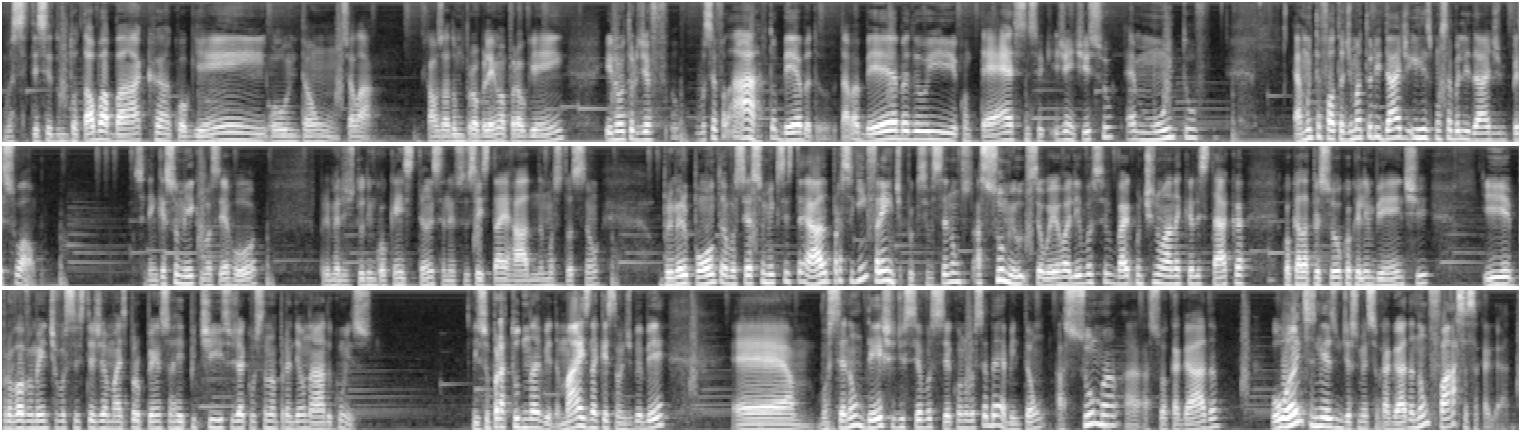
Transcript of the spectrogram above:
você ter sido um total babaca com alguém, ou então, sei lá, causado um problema para alguém, e no outro dia você fala, ah, tô bêbado, tava bêbado e acontece, isso aqui. Gente, isso é muito. É muita falta de maturidade e responsabilidade pessoal. Você tem que assumir que você errou, primeiro de tudo, em qualquer instância, né? Se você está errado numa situação, o primeiro ponto é você assumir que você está errado para seguir em frente, porque se você não assume o seu erro ali, você vai continuar naquela estaca com aquela pessoa, com aquele ambiente e provavelmente você esteja mais propenso a repetir isso, já que você não aprendeu nada com isso. Isso para tudo na vida. Mas na questão de beber, é, você não deixa de ser você quando você bebe. Então, assuma a, a, sua cagada. Ou antes mesmo de assumir a sua cagada, não faça essa cagada.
